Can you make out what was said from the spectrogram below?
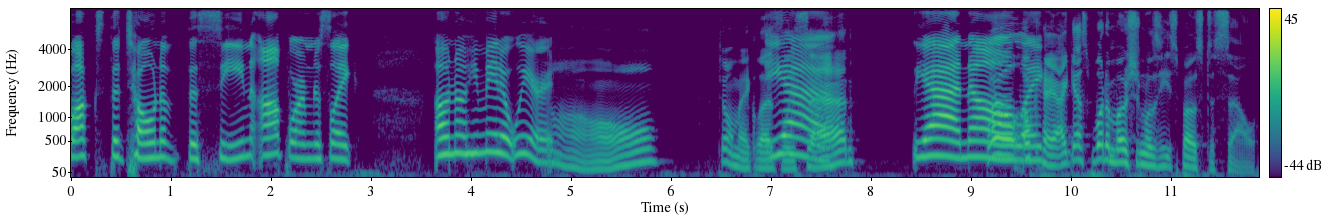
fucks the tone of the scene up. Where I'm just like, "Oh no, he made it weird." Oh, don't make Leslie Yeah. sad. Yeah, no, well, like okay. I guess what emotion was he supposed to sell?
